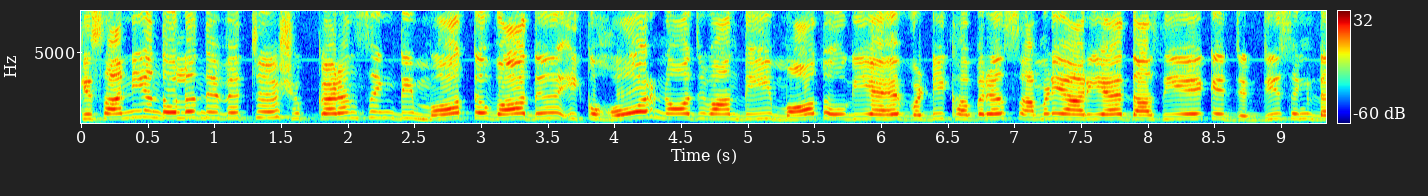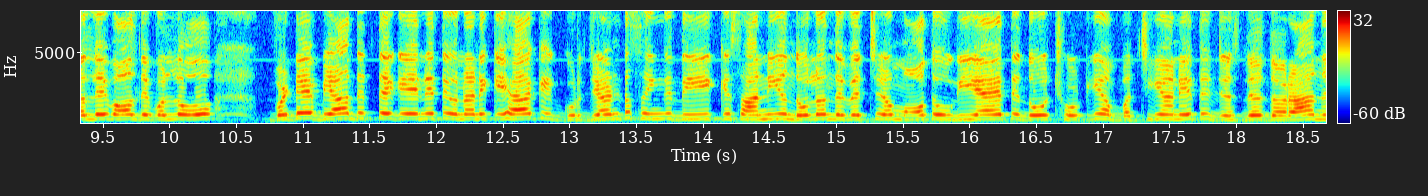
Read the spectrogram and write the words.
ਕਿਸਾਨੀ ਅੰਦੋਲਨ ਦੇ ਵਿੱਚ ਸ਼ੁਕਰਨ ਸਿੰਘ ਦੀ ਮੌਤ ਤੋਂ ਬਾਅਦ ਇੱਕ ਹੋਰ ਨੌਜਵਾਨ ਦੀ ਮੌਤ ਹੋ ਗਈ ਹੈ। ਵੱਡੀ ਖਬਰ ਸਾਹਮਣੇ ਆ ਰਹੀ ਹੈ। ਦੱਸਦੀਏ ਕਿ ਜਗਜੀਤ ਸਿੰਘ ਡੱਲੇਵਾਲ ਦੇ ਵੱਲੋਂ ਵੱਡੇ ਬਿਆਨ ਦਿੱਤੇ ਗਏ ਨੇ ਤੇ ਉਹਨਾਂ ਨੇ ਕਿਹਾ ਕਿ ਗੁਰਜੰਟ ਸਿੰਘ ਦੀ ਕਿਸਾਨੀ ਅੰਦੋਲਨ ਦੇ ਵਿੱਚ ਮੌਤ ਹੋ ਗਈ ਹੈ ਤੇ ਦੋ ਛੋਟੀਆਂ ਬੱਚੀਆਂ ਨੇ ਤੇ ਜਿਸ ਦੇ ਦੌਰਾਨ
